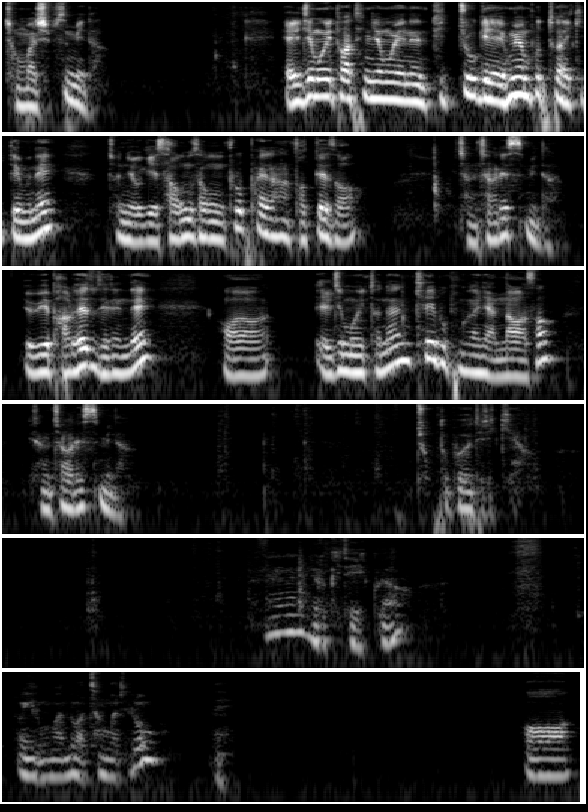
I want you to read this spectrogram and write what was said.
정말 쉽습니다. LG 모니터 같은 경우에는 뒤쪽에 후면 포트가 있기 때문에 전 여기에 4040 프로파일 하나 더 떼서 장착을 했습니다. 위에 바로 해도 되는데 어, LG 모니터는 케이블 공간이 안 나와서 장착을 했습니다. 쪽도 보여드릴게요. 음, 이렇게 되어 있고요. 여기 공간도 마찬가지로 네. 어,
